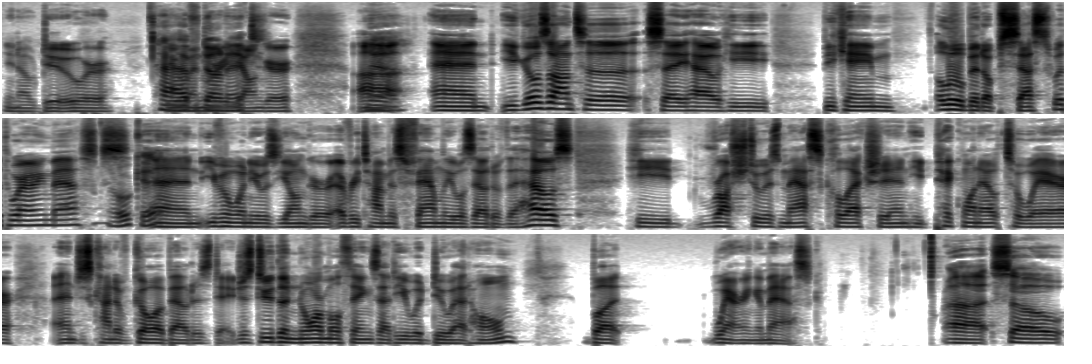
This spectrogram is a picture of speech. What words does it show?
you know, do or do Have when done we're it. younger. Uh, Yeah. And he goes on to say how he became a little bit obsessed with wearing masks. Okay. And even when he was younger, every time his family was out of the house, he'd rush to his mask collection. He'd pick one out to wear and just kind of go about his day. Just do the normal things that he would do at home, but wearing a mask. Uh, so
